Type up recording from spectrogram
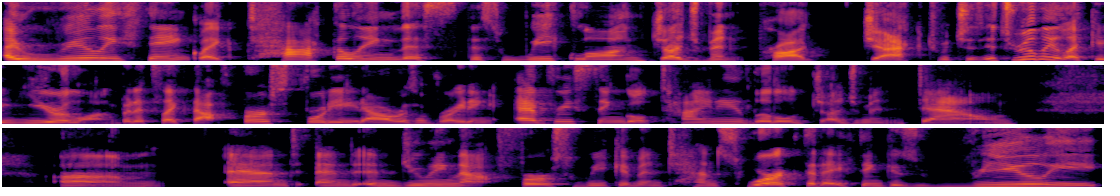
I really think like tackling this this week long judgment project, which is it's really like a year long, but it's like that first 48 hours of writing every single tiny little judgment down. Um, and and and doing that first week of intense work that I think is really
